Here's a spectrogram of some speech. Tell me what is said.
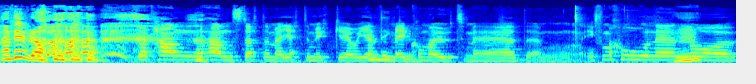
Ja det är bra. Så, så att han, han stöttar mig jättemycket och hjälper mig kul. komma ut med um, informationen Mm. och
